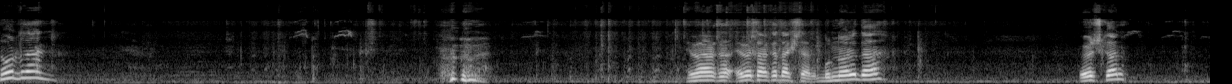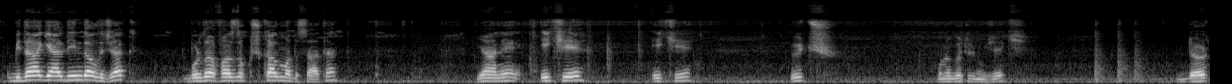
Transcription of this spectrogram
Ne oldu lan? evet arkadaşlar bunları da Özkan bir daha geldiğinde alacak. Burada fazla kuş kalmadı zaten. Yani 2 2 3 bunu götürmeyecek. 4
